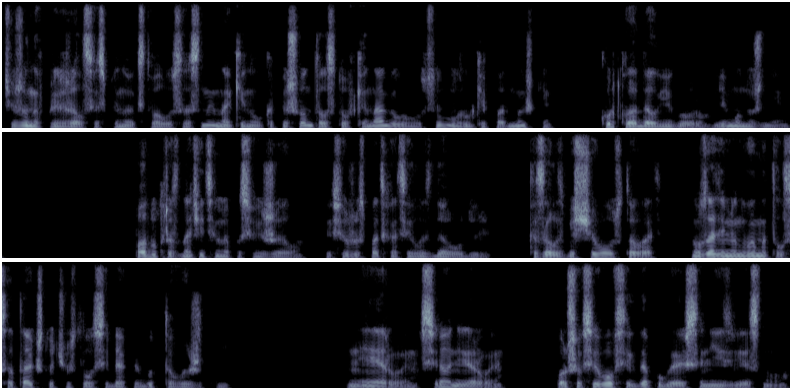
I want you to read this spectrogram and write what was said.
Чужинов прижался спиной к стволу сосны, накинул капюшон толстовки на голову, сунул руки под мышки. Куртку отдал Егору, ему нужнее. Под утро значительно посвежело, и все же спать хотелось до одури. Казалось бы, с чего уставать, но за день он вымотался так, что чувствовал себя как будто выжатым. Нервы, все нервы. Больше всего всегда пугаешься неизвестного.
